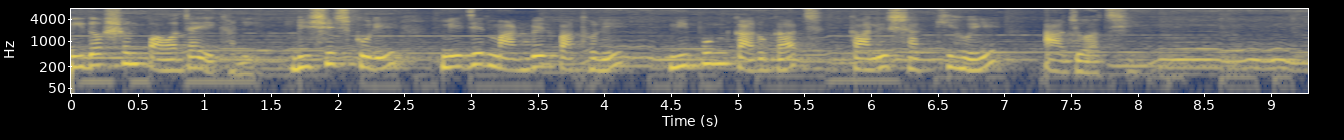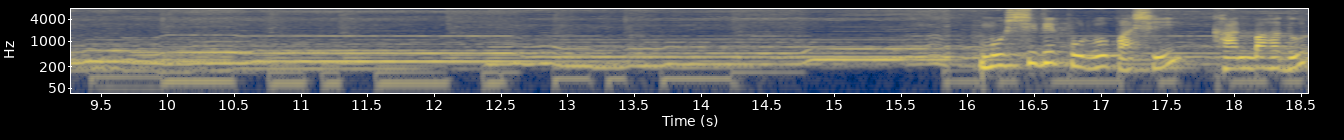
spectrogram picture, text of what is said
নিদর্শন পাওয়া যায় এখানে। বিশেষ করে মেজের মার্বেল পাথরে নিপুণ কারুকাজ কালের সাক্ষী হয়ে আজও আছে। মসজিদের পূর্ব পাশেই খান বাহাদুর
